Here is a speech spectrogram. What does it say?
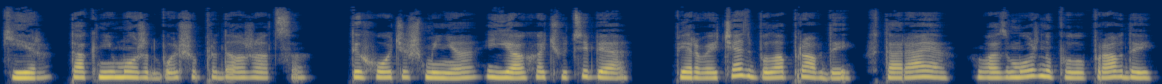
«Кир, так не может больше продолжаться. Ты хочешь меня, я хочу тебя». Первая часть была правдой, вторая, возможно, полуправдой.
